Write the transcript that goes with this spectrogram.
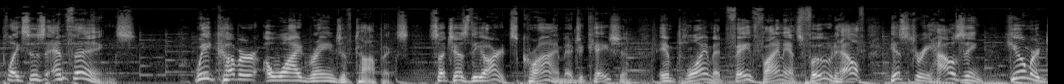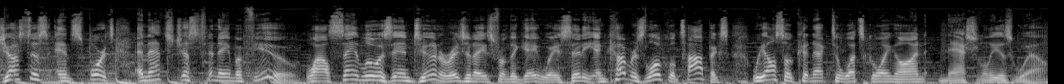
places, and things. We cover a wide range of topics, such as the arts, crime, education, employment, faith, finance, food, health, history, housing, humor, justice, and sports, and that's just to name a few. While St. Louis in Tune originates from the Gateway City and covers local topics, we also connect to what's going on nationally as well.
